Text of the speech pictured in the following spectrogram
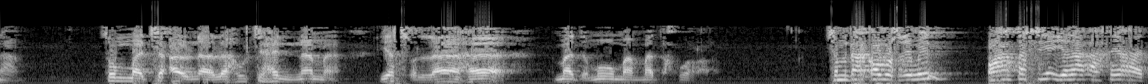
Nah. Summa ja'alna lahu jahannama yaslaha madmuma madhura. Sementara kaum muslimin Orientasinya ialah akhirat.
